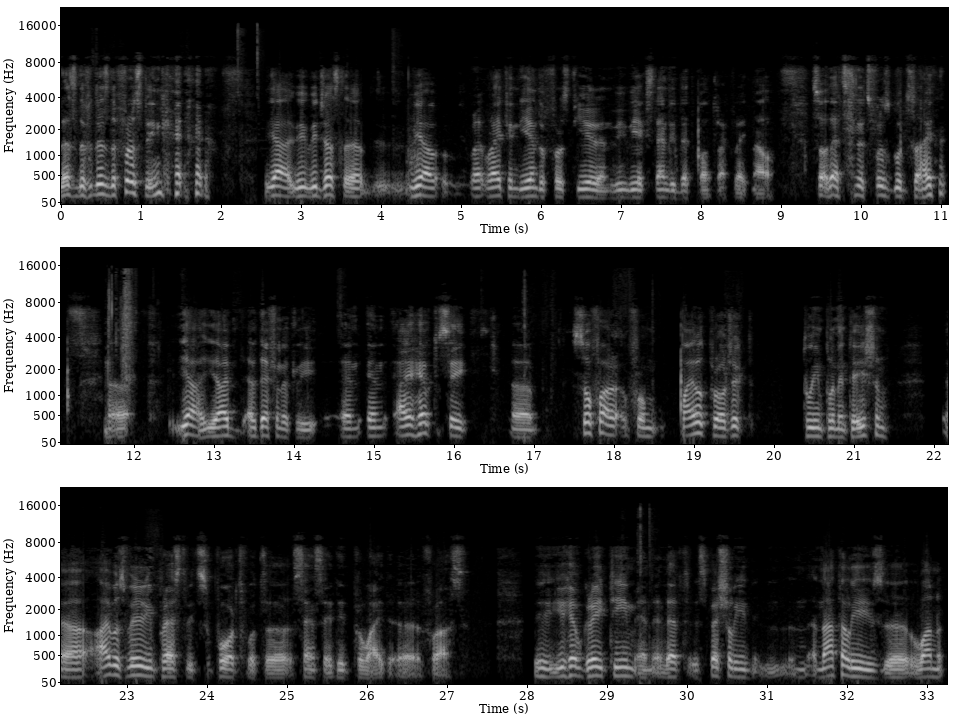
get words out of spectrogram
that's the that's the first thing. yeah, we, we just uh, we are right in the end of first year, and we, we extended that contract right now. So that's that's first good sign. Uh, yeah, yeah, I, I definitely, and and I have to say, uh, so far from pilot project to implementation, uh, I was very impressed with support what uh, Senseye did provide uh, for us. You have great team, and, that especially Natalie is uh, one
